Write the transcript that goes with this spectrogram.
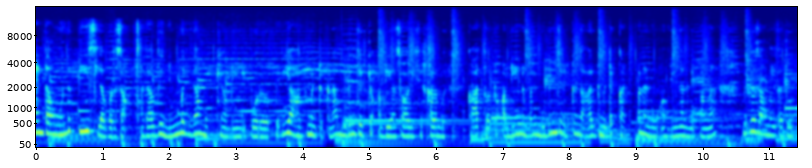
அண்ட் அவங்க வந்து பீஸ் லவர்ஸ் தான் அதாவது நிம்மதி தான் முக்கியம் அப்படின்னு. இப்போ ஒரு பெரிய ஆர்குமெண்ட் இருக்குன்னா முடிஞ்ச வரைக்கும் அப்படியா சாரி சார் கிளம்பு காற்று வரட்டும் அப்படின்ற மாதிரி முடிஞ்ச வரைக்கும் அந்த ஆர்குமெண்ட்டை கட் பண்ணணும் அப்படின்னு தான் நினைப்பாங்க. பிகாஸ் அவங்களுக்கு அது ஒரு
